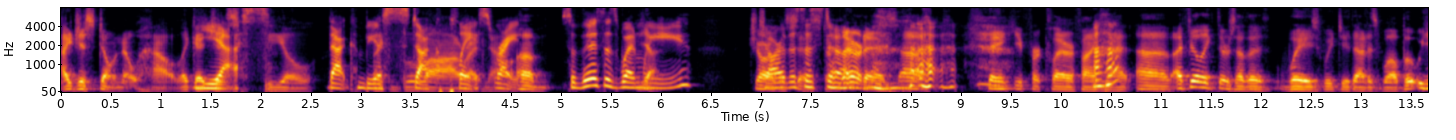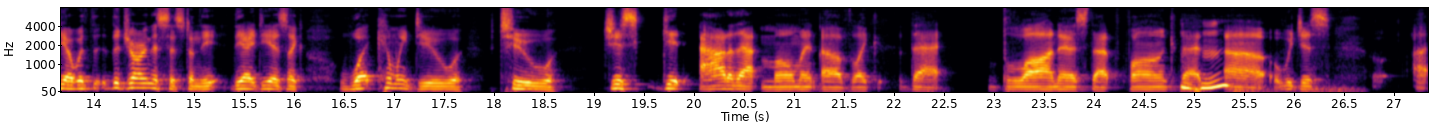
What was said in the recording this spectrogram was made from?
I just don't know how." Like I yes. just feel that can be like a stuck place, right? right. Um, so this is when yeah. we jar, jar the, the system. system. There it is. Uh, thank you for clarifying uh-huh. that. Uh, I feel like there's other ways we do that as well. But yeah, with the, the jarring the system, the, the idea is like, what can we do to just get out of that moment of like that blahness, that funk, that mm-hmm. uh, we just uh,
